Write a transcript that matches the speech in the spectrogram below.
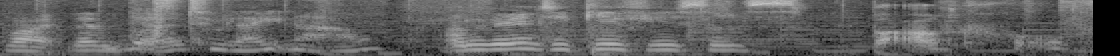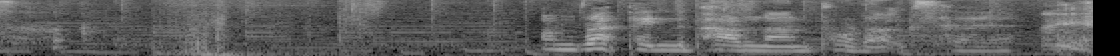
Right, there we But go. it's too late now. I'm going to give you some sparkles. I'm repping the Poundland products here.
